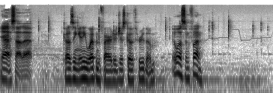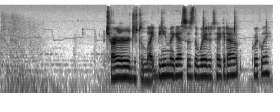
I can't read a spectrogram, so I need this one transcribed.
Yeah, I saw that. causing any weapon fire to just go through them. It wasn't fun. Charged light beam, I guess, is the way to take it out quickly.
